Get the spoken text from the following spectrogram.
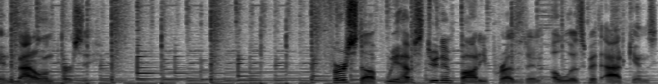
and Madelyn Percy. First up, we have student body president Elizabeth Adkins,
